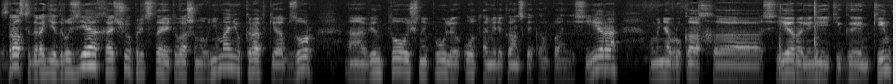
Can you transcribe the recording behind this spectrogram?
Здравствуйте, дорогие друзья! Хочу представить вашему вниманию краткий обзор а, винтовочной пули от американской компании Sierra. У меня в руках а, Sierra линейки Game King.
